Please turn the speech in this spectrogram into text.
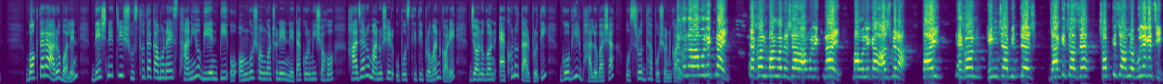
বক্তারা আরও বলেন, দেশনেত্রীর সুস্থতা কামনায় স্থানীয় বিএনপি ও অঙ্গ সংগঠনের নেতাকর্মী সহ হাজারো মানুষের উপস্থিতি প্রমাণ করে, জনগণ এখনও তার প্রতি গভীর ভালোবাসা ও শ্রদ্ধা পোষণ করে। আর নাই। এখন বাংলাদেশে আর আমলিক নাই। আমলিক আর আসবে না। তাই এখন হিংসা, বিদ্বেষ, যা কিছু আছে, সবকিছু আমরা ভুলে গেছি।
